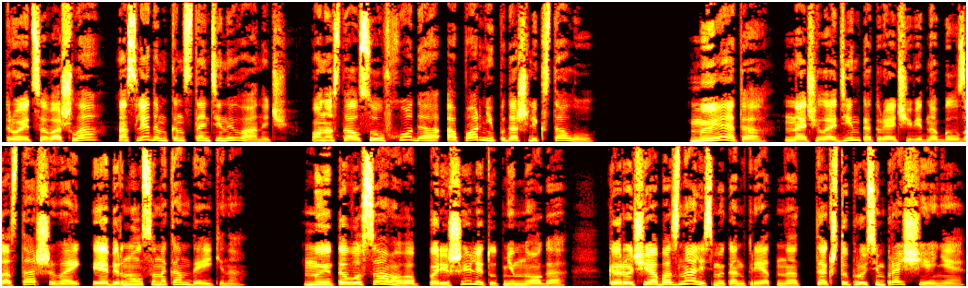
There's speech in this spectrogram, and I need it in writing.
Троица вошла, а следом Константин Иванович. Он остался у входа, а парни подошли к столу. «Мы это...» — начал один, который, очевидно, был за старшего, и обернулся на Кондейкина. «Мы того самого порешили тут немного. Короче, обознались мы конкретно, так что просим прощения.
